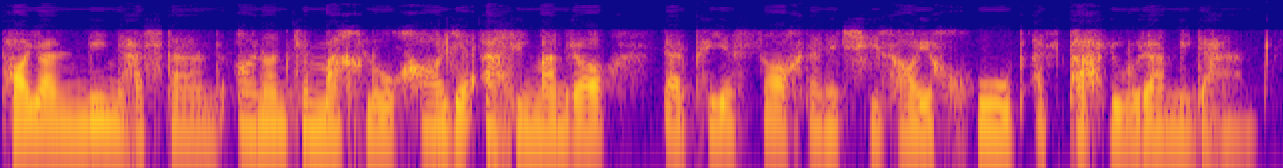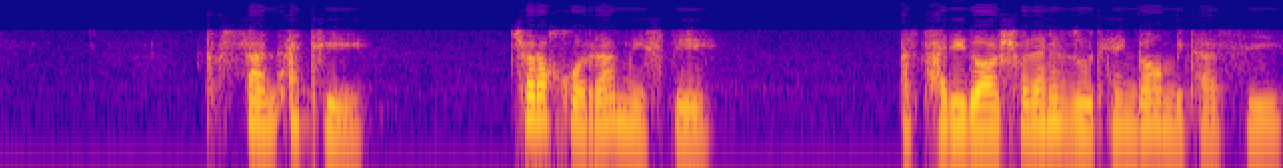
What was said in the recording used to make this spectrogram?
پایان مین هستند آنان که مخلوقهای اهریمن را در پی ساختن چیزهای خوب از پهلورم می‌دهند. تو صنعتی چرا خرم نیستی؟ از پدیدار شدن زود هنگام میترسی؟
